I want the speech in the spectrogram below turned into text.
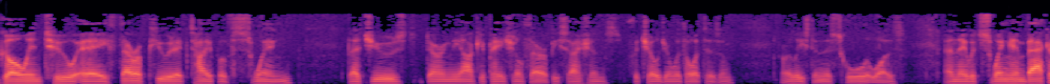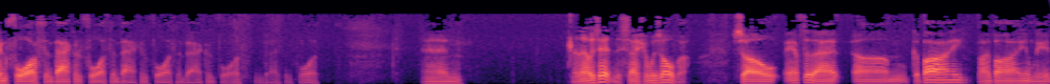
go into a therapeutic type of swing that's used during the occupational therapy sessions for children with autism, or at least in this school it was. And they would swing him back and forth and back and forth and back and forth and back and forth and back and forth. And and that was it. The session was over. So after that, um, goodbye, bye bye, and we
